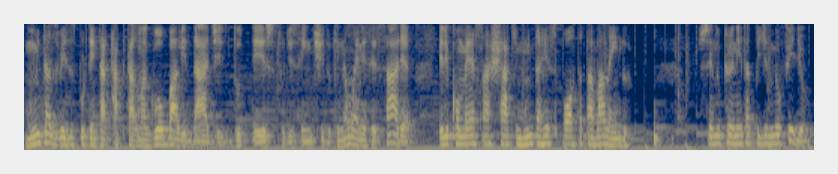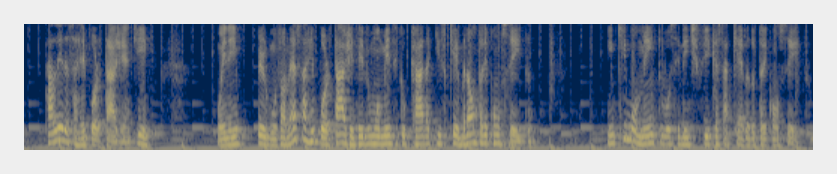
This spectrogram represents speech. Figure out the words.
muitas vezes por tentar captar uma globalidade do texto de sentido que não é necessária, ele começa a achar que muita resposta tá valendo. Sendo que o Enem tá pedindo, meu filho, Tá lendo essa reportagem aqui? O Enem pergunta: ó, nessa reportagem teve um momento que o cara quis quebrar um preconceito. Em que momento você identifica essa quebra do preconceito?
